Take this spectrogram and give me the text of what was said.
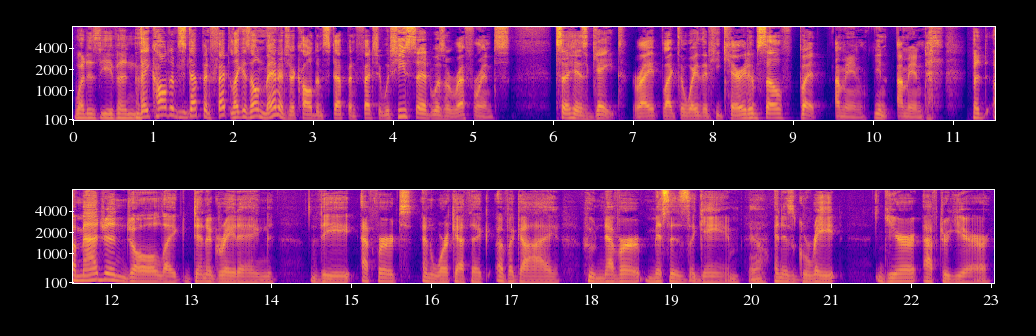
what is even? They called him step and fetch. Like his own manager called him step and fetch it, which he said was a reference to his gait, right? Like the way that he carried himself. But I mean, you know, I mean, but imagine Joel like denigrating the effort and work ethic of a guy who never misses a game yeah. and is great year after year.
